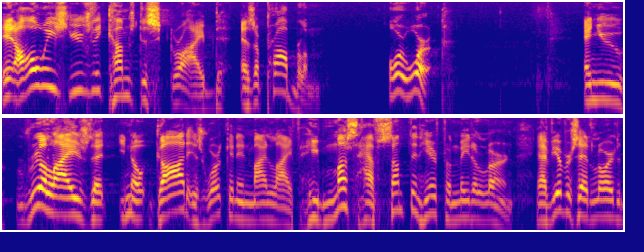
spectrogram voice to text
It always usually comes described as a problem or work. And you realize that, you know, God is working in my life. He must have something here for me to learn. Have you ever said, Lord,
